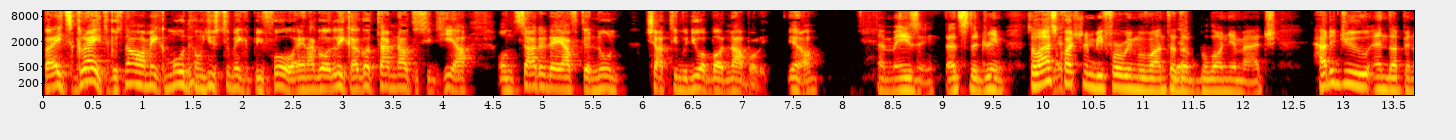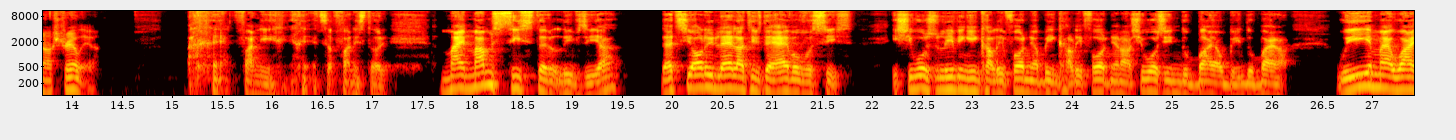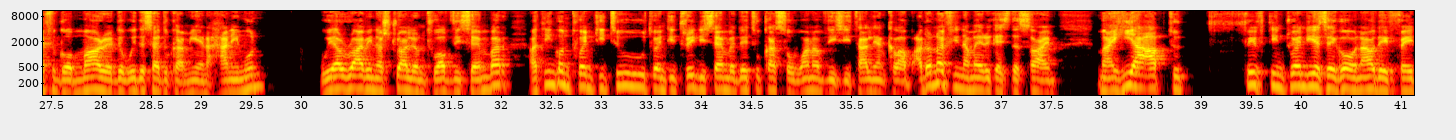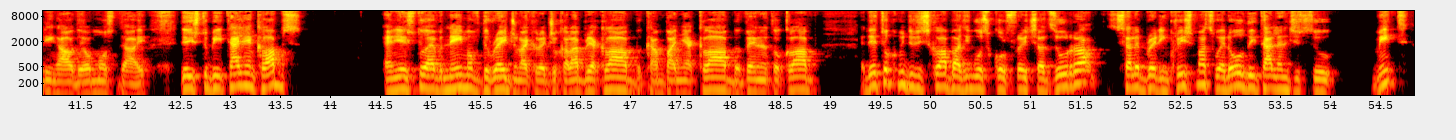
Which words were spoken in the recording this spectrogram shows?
But it's great because now I make more than I used to make before. And I go, look, I got time now to sit here on Saturday afternoon chatting with you about Napoli. You know, Amazing. That's the dream. So, last question before we move on to yeah. the Bologna match. How did you end up in Australia? funny. It's a funny story. My mom's sister lives here. That's the only relatives they have overseas. If she was living in California, I'll be in California now. She was in Dubai, I'll be in Dubai now. We and my wife got married. We decided to come here on a honeymoon. We arrived in Australia on 12 December. I think on 22, 23 December, they took us to one of these Italian club. I don't know if in America it's the same, my here up to 15, 20 years ago, now they're fading out. They almost die. There used to be Italian clubs, and used to have a name of the region, like Reggio Calabria Club, Campania Club, Veneto Club. And they took me to this club, I think it was called Freccia Azzurra, celebrating Christmas, where all the Italians used to meet.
